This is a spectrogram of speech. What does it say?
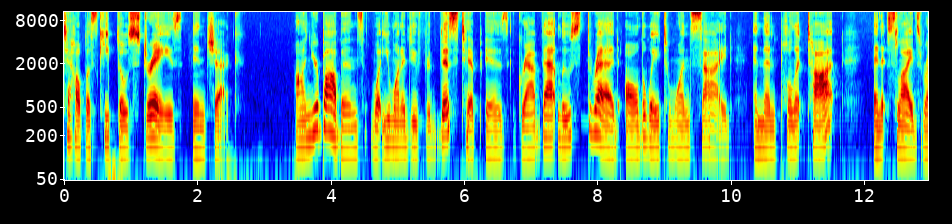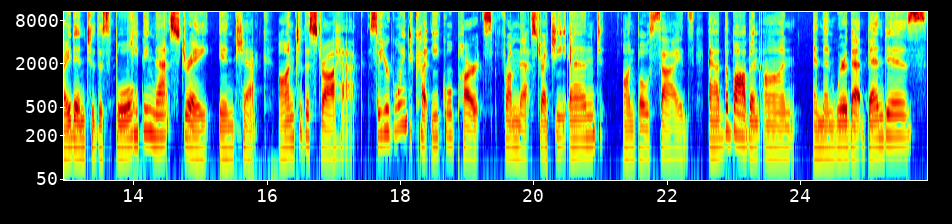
to help us keep those strays in check? On your bobbins, what you want to do for this tip is grab that loose thread all the way to one side and then pull it taut and it slides right into the spool, keeping that stray in check. Onto the straw hack. So you're going to cut equal parts from that stretchy end on both sides. Add the bobbin on and then where that bend is,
